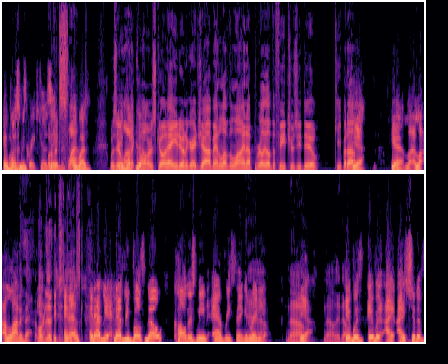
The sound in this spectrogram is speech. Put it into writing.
It What wasn't a great show. what if it slapped? It was. Was there a lot wa- of no. callers going, "Hey, you're doing a great job, man. Love the lineup. Really love the features you do. Keep it up." Yeah, yeah, a lot of that. Or did they just and as, and as we and as we both know, callers mean everything in Yeah. radio. No. Yeah. No, they don't. It was it was I, I should have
